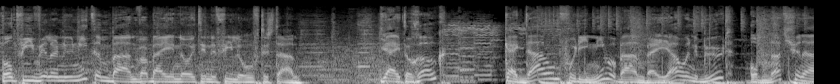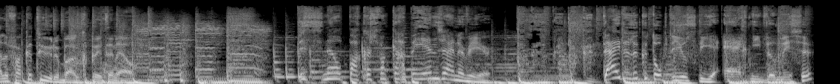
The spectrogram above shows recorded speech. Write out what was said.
Want wie wil er nu niet een baan waarbij je nooit in de file hoeft te staan? Jij toch ook? Kijk daarom voor die nieuwe baan bij jou in de buurt op nationalevacaturebank.nl. De snelpakkers van KPN zijn er weer. Tijdelijke topdeals die je echt niet wil missen?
